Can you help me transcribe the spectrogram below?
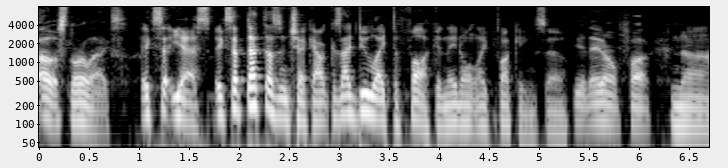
Oh, Snorlax. Except yes, except that doesn't check out because I do like to fuck and they don't like fucking. So Yeah, they don't fuck. nah,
